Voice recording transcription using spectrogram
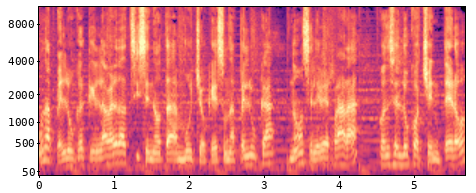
una peluca que la verdad sí se nota mucho que es una peluca, ¿no? Se le ve rara con ese look ochentero,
